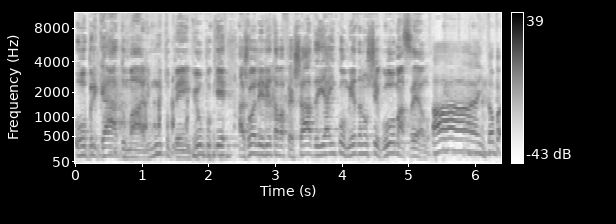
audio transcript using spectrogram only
Obrigado, Mari, muito bem, viu? Porque a joalheria estava fechada e a encomenda não chegou, Marcelo. Ah, então vai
